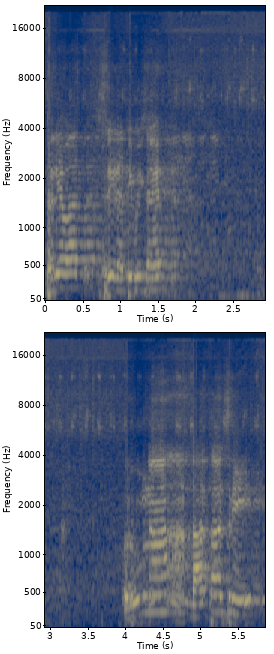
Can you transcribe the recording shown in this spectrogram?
ધન્યવાદ શ્રી રતિભાઈ સાહેબ. રૂમના દાતાશ્રી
